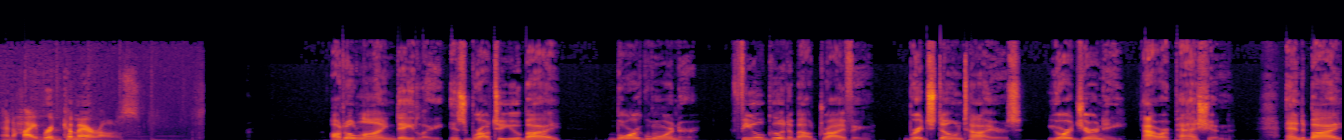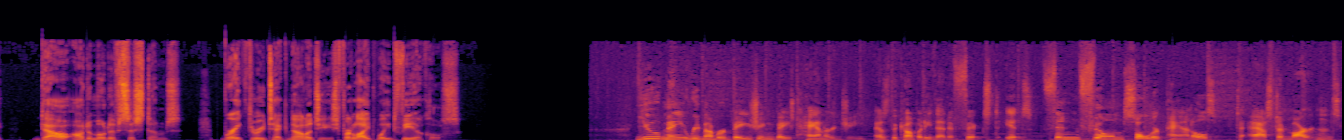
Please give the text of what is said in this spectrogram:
and hybrid Camaros. AutoLine Daily is brought to you by Borg Warner. Feel good about driving. Bridgestone Tires. Your journey, our passion. And by Dow Automotive Systems. Breakthrough technologies for lightweight vehicles. You may remember Beijing based Hanergy as the company that affixed its thin film solar panels to Aston Martin's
